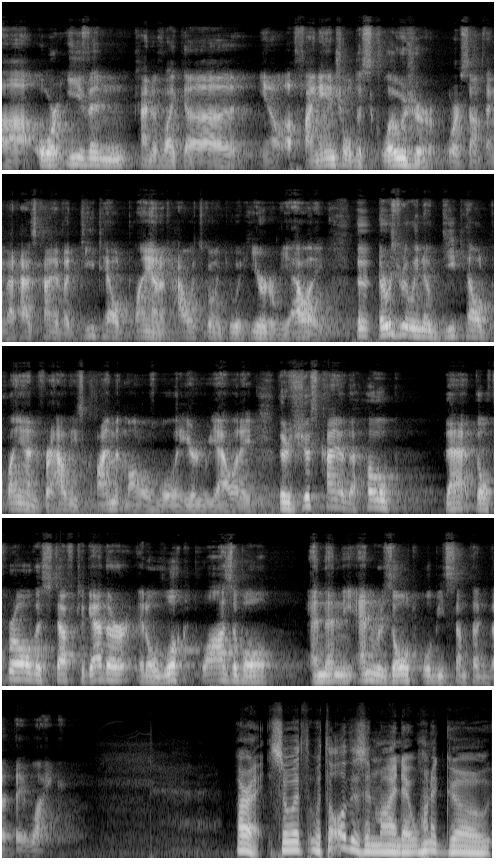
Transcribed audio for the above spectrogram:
uh, or even kind of like a you know a financial disclosure or something that has kind of a detailed plan of how it's going to adhere to reality. There is really no detailed plan for how these climate models will adhere to reality. There's just kind of the hope that they'll throw all this stuff together, it'll look plausible, and then the end result will be something that they like. All right. So with with all this in mind, I want to go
